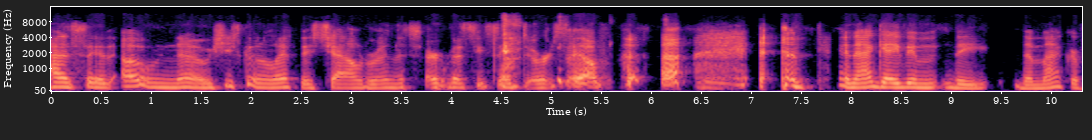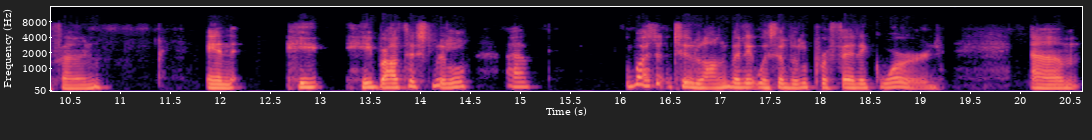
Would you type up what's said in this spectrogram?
I said, Oh no, she's going to let this child ruin the service, she said to herself. and I gave him the the microphone and he he brought this little uh, it wasn't too long, but it was a little prophetic word um,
